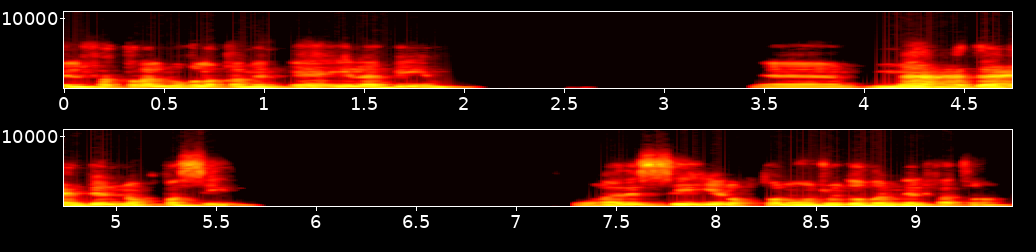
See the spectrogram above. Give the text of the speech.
الفترة المغلقة من a إلى b ما عدا عند النقطة c وهذه السي هي نقطة موجودة ضمن الفترة.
